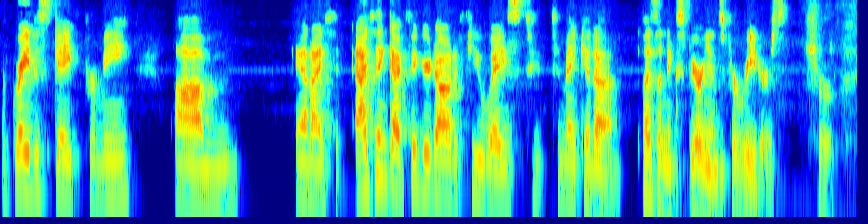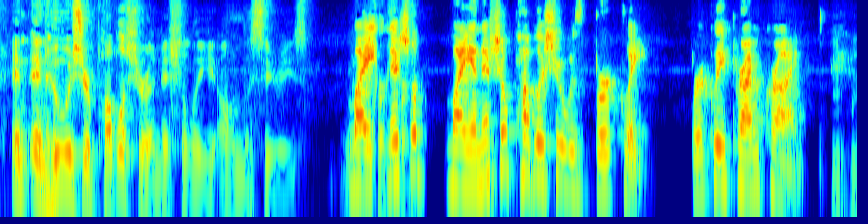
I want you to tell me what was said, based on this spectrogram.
a great escape for me. Um, and I th- I think I figured out a few ways to, to make it a pleasant experience for readers. Sure. And and who was your publisher initially on the series? My initial my initial publisher was Berkley, Berkley Prime Crime. Mm-hmm.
